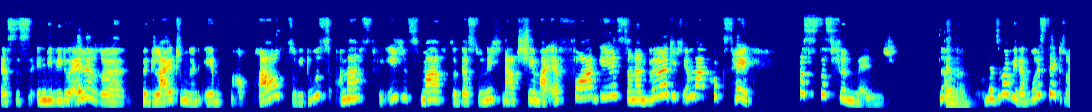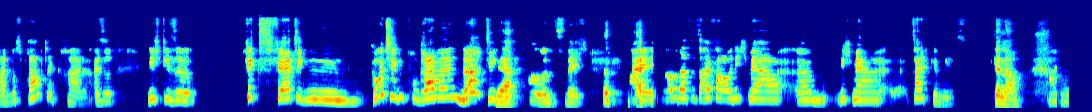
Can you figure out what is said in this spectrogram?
dass es individuellere Begleitungen eben auch braucht, so wie du es machst, wie ich es mache, so dass du nicht nach Schema F vorgehst, sondern wirklich immer guckst, hey, was ist das für ein Mensch? Ne? Genau. Und dann sind wir wieder, wo ist der gerade? Was braucht er gerade? Also nicht diese fixfertigen Coaching-Programme, ne? die ja. gibt es bei uns nicht. Weil ich glaube, das ist einfach auch nicht mehr, ähm, nicht mehr zeitgemäß. Genau. Meine,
